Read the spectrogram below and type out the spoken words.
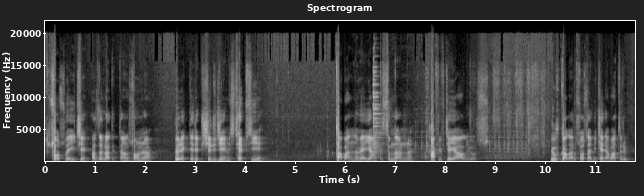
Sos ve içi hazırladıktan sonra börekleri pişireceğimiz tepsiyi tabanını ve yan kısımlarını hafifçe yağlıyoruz. Yufkaları sosa bir kere batırıp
